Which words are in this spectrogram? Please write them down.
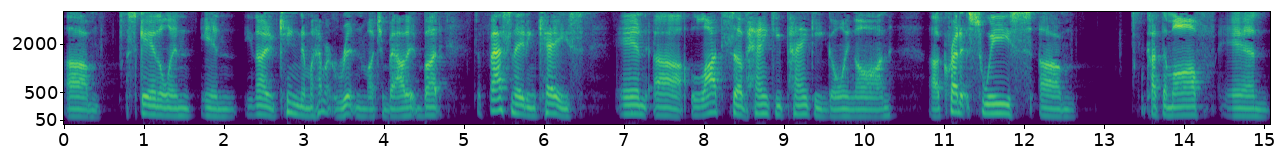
um, scandal in in United Kingdom. I haven't written much about it, but it's a fascinating case and uh, lots of hanky panky going on. Uh, Credit Suisse um, cut them off, and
